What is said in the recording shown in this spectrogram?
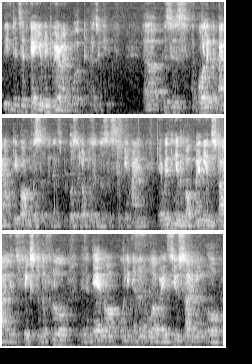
the intensive care unit where I worked as a chief. Uh, this is, I call it the panopticon for surveillance because the doctors and nurses sit behind. Everything in the Goffmanian style is fixed to the floor. There's an airlock. Only people who are very suicidal or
